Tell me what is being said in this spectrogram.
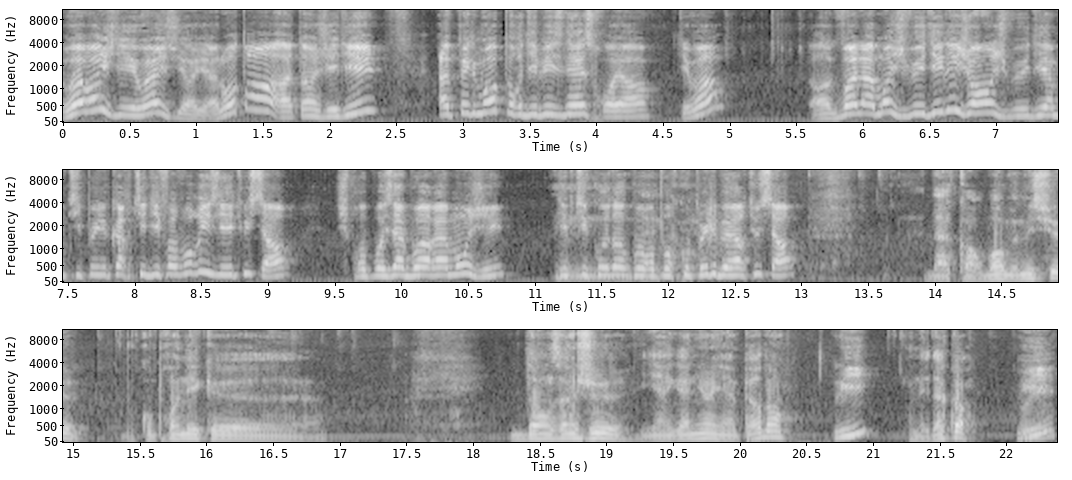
Ouais, ouais, je dis, ouais, il y a- longtemps. Attends, j'ai dit, appelle-moi pour des business, Roya. Tu vois? Donc voilà, moi, je veux aider les gens, je veux aider un petit peu le quartier défavorisé, tout ça. Je propose à boire et à manger. Des petits cotons pour, pour couper le beurre, tout ça. D'accord. Bon, bah, messieurs, vous comprenez que dans un jeu, il y a un gagnant et un perdant. Oui, On est d'accord. oui.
